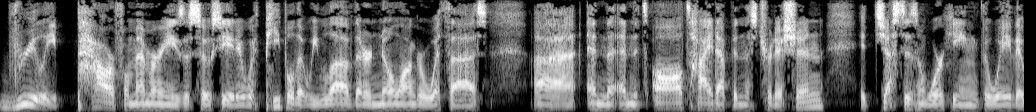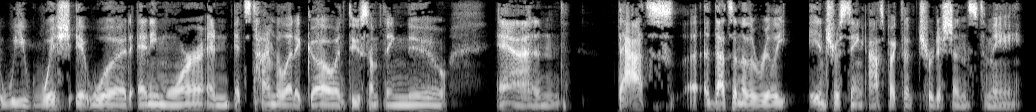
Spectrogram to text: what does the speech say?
really powerful memories associated with people that we love that are no longer with us. Uh, and the, and it's all tied up in this tradition. It just isn't working the way that we wish it would anymore. And it's time to let it go and do something new. And that's, uh, that's another really interesting aspect of traditions to me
